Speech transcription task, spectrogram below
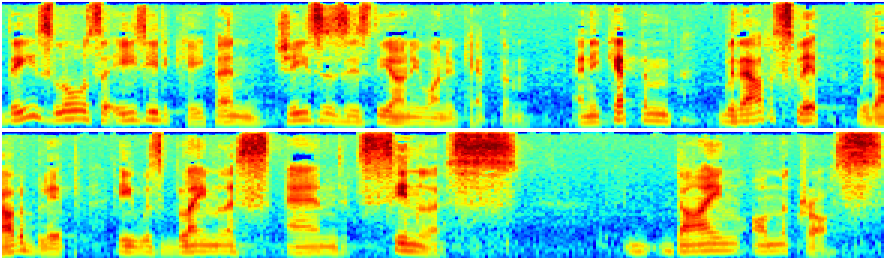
these laws are easy to keep, and Jesus is the only one who kept them. And he kept them without a slip, without a blip. He was blameless and sinless. Dying on the cross,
